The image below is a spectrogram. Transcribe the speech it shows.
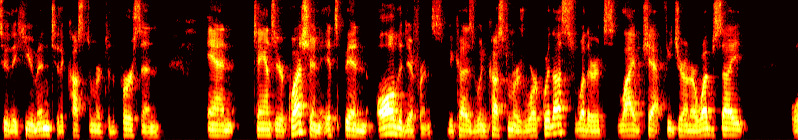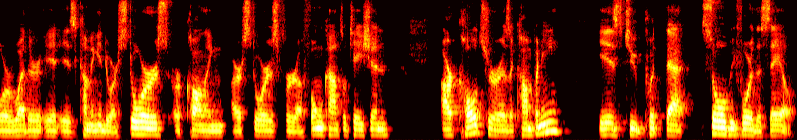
to the human, to the customer, to the person. And to answer your question, it's been all the difference because when customers work with us, whether it's live chat feature on our website or whether it is coming into our stores or calling our stores for a phone consultation, our culture as a company is to put that soul before the sale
